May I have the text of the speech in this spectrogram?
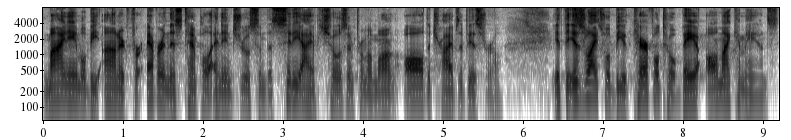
My name will be honored forever in this temple and in Jerusalem, the city I have chosen from among all the tribes of Israel. If the Israelites will be careful to obey all my commands,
